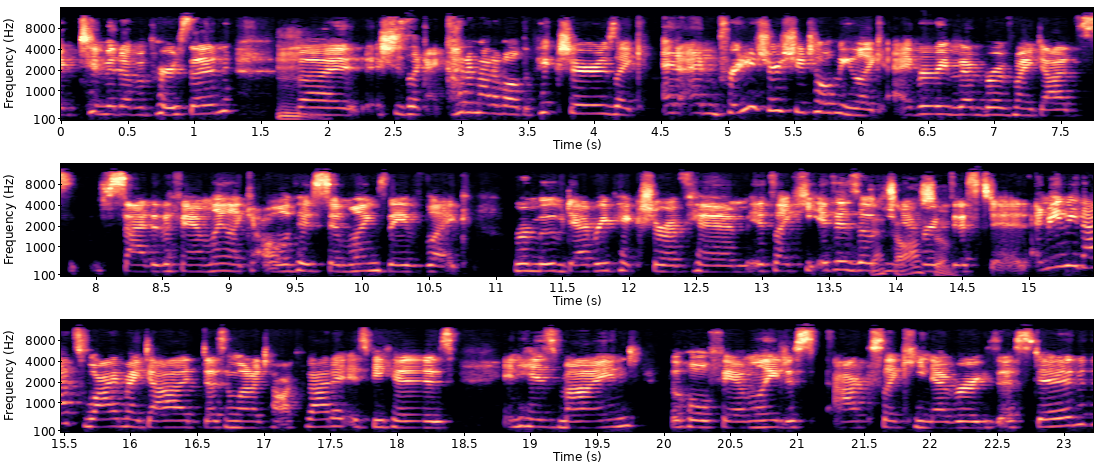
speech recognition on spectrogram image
like timid of a person mm. but she's like i cut him out of all the pictures like and i'm pretty sure she told me like every member of my dad's side of the family like all of his siblings they've like removed every picture of him it's like he, it's as though that's he never awesome. existed and maybe that's why my dad doesn't want to talk about it is because in his mind the whole family just acts like he never existed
